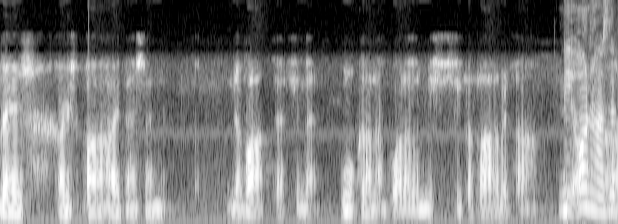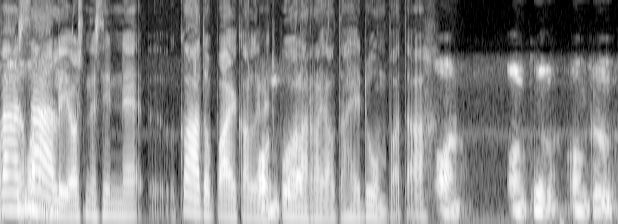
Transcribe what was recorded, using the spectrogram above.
veisi kaikista parhaiten sen, ne vaatteet sinne Ukrainan puolelle, missä sitä tarvitaan. Niin onhan se vähän sellainen... sääli, jos ne sinne kaatopaikalle on. nyt Puolan rajalta he dumpataan. On, on kyllä, on kyllä.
